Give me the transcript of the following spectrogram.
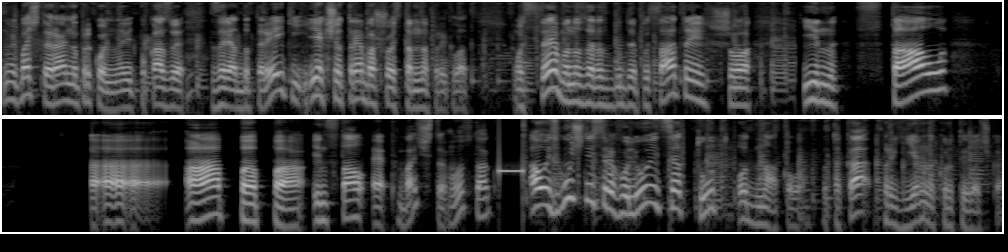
Ну, як бачите, реально прикольно. Навіть показує заряд батарейки. І якщо треба щось там, наприклад, ось це, воно зараз буде писати, що install app, install app. Бачите? Ось так. А ось гучність регулюється тут однаково. Отака приємна крутилочка.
